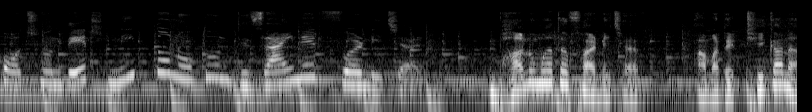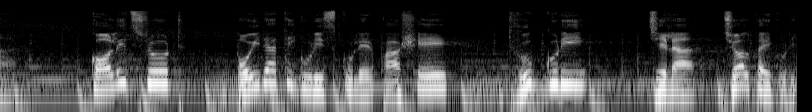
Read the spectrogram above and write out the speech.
পছন্দের নিত্য নতুন ডিজাইনের ফার্নিচার ভানুমাতা ফার্নিচার। আমাদের ঠিকানা কলেজ রোড বৈরাতিগুড়ি স্কুলের পাশে ধূপগুড়ি জেলা জলপাইগুড়ি।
